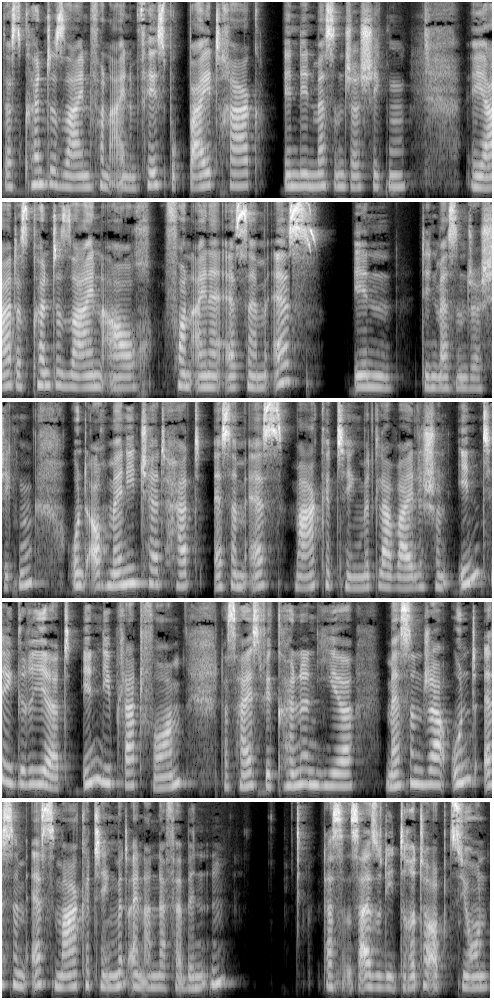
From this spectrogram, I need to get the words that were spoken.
Das könnte sein von einem Facebook-Beitrag in den Messenger schicken. Ja, das könnte sein auch von einer SMS in den Messenger schicken. Und auch ManyChat hat SMS-Marketing mittlerweile schon integriert in die Plattform. Das heißt, wir können hier Messenger und SMS-Marketing miteinander verbinden. Das ist also die dritte Option,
